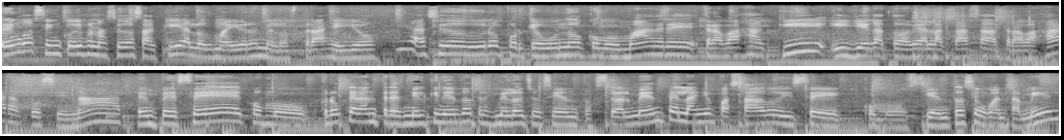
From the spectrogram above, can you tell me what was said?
Tengo cinco hijos nacidos aquí, a los mayores me los traje yo. Ha sido duro porque uno como madre trabaja aquí y llega todavía a la casa a trabajar, a cocinar. Empecé como, creo que eran 3.500, 3.800. Actualmente el año pasado hice como 150.000.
